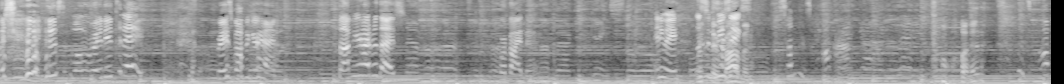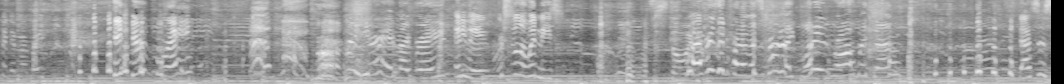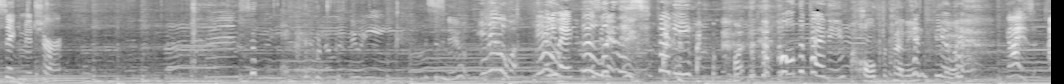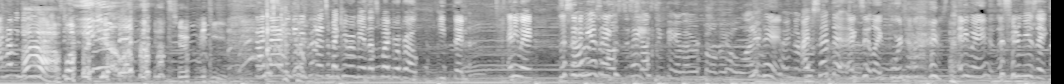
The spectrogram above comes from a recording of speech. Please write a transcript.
Today's question is what we're gonna do today. Rae's bopping your head. Bop your head with us. We're vibing. Anyway, listen to music. bobbing. Something's popping. what? It's popping in my brain. in your brain? Bruh. I hear it in my brain. Anyway, we're still at Wendy's. Whoever's in front of us is probably like, what is wrong with them? That's a signature. Ew, listen look to- at this penny. What? Hold the penny Hold the penny. and feel it. Guys, I haven't given Ah! credit What to, would you do to me? guys, I haven't given credit to my cameraman. That's my bro, bro, Ethan. Anyway, listen to That was music. the most Wait, thing I've ever felt in my whole life. Ethan, I've said the exit like four times. Anyway, listen to music.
